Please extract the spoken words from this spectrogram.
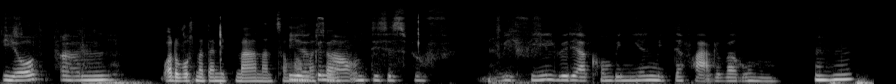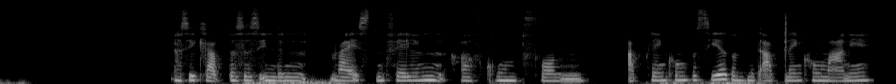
Ja, ähm, Oder was man damit meinen, sagen wir ja mal genau. Und dieses wie viel würde ich auch kombinieren mit der Frage, warum. Mhm. Also ich glaube, dass es in den meisten Fällen aufgrund von Ablenkung passiert und mit Ablenkung meine ich,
